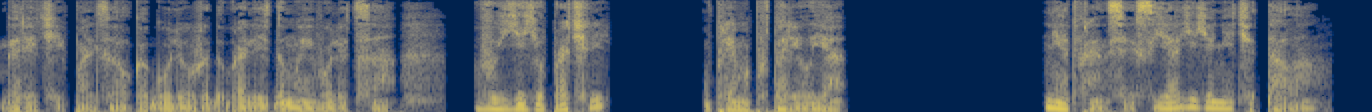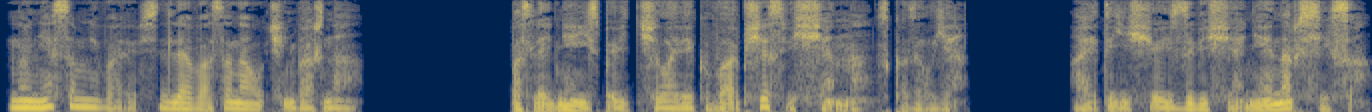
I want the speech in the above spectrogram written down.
Горячие пальцы алкоголя уже добрались до моего лица. Вы ее прочли? Упрямо повторил я. Нет, Фрэнсис, я ее не читала. Но не сомневаюсь, для вас она очень важна. Последняя исповедь человека вообще священна, сказал я. А это еще и завещание Нарсиса.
